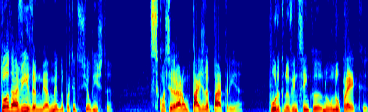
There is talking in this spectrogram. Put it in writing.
toda a vida, nomeadamente no Partido Socialista, se consideraram pais da pátria, porque no 25, no, no PREC,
